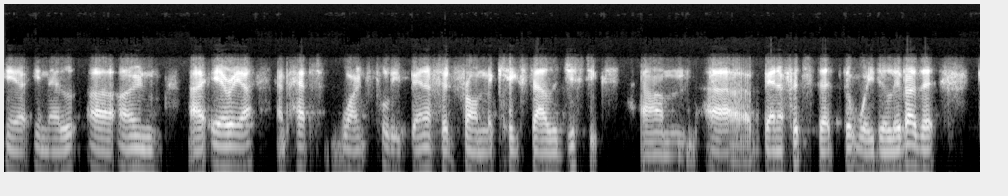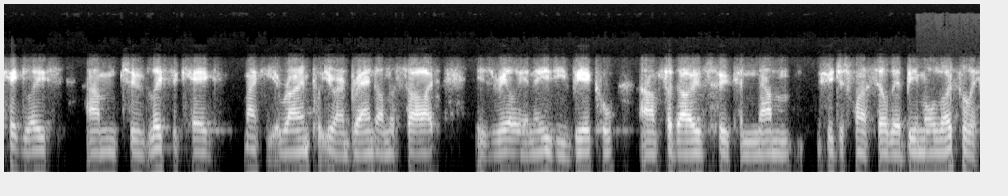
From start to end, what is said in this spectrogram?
you know, in their uh, own uh, area and perhaps won't fully benefit from the Kegstar logistics um, uh, benefits that, that we deliver. That keg lease um, to lease a keg, make it your own, put your own brand on the side is really an easy vehicle um, for those who can um, who just want to sell their beer more locally.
